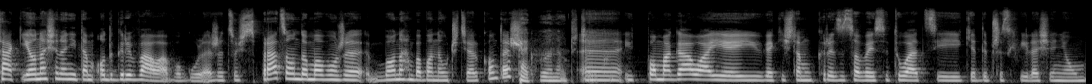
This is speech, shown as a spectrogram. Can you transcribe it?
tak, i ona się na niej tam odgrywała w ogóle, że coś z pracą domową, że, bo ona chyba była nauczycielką też. Tak, była nauczycielką. E, I pomagała jej w jakiejś tam kryzysowej sytuacji, kiedy przez chwilę się nią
